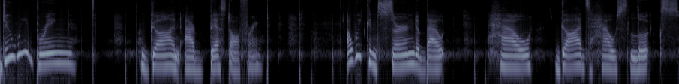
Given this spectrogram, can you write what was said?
Do we bring God our best offering? Are we concerned about how God's house looks?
